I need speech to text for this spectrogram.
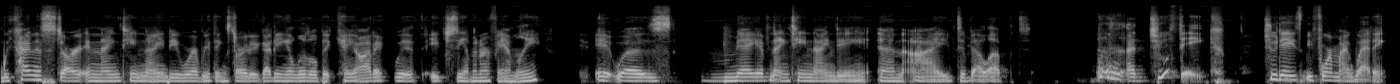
we kind of start in 1990 where everything started getting a little bit chaotic with HCM in our family. It was May of 1990, and I developed a toothache two days before my wedding.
